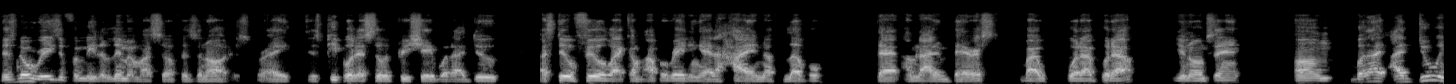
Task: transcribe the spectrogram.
there's no reason for me to limit myself as an artist, right? There's people that still appreciate what I do. I still feel like I'm operating at a high enough level that I'm not embarrassed by what I put out. You know what I'm saying? Um, but I, I do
